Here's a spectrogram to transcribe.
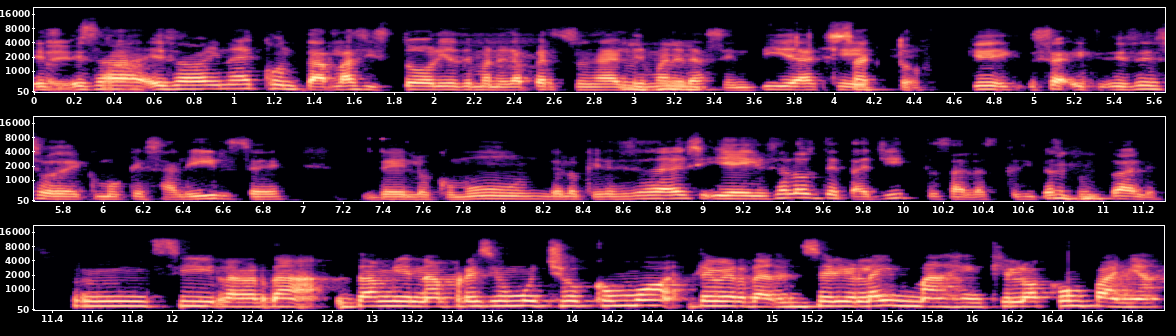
Es, esa, esa, vaina de contar las historias de manera personal, de manera sentida, que, Exacto. que es eso, de como que salirse de lo común, de lo que ya se sabe, y irse a los detallitos, a las cositas puntuales. Mm, sí, la verdad, también aprecio mucho como de verdad, en serio, la imagen que lo acompaña,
